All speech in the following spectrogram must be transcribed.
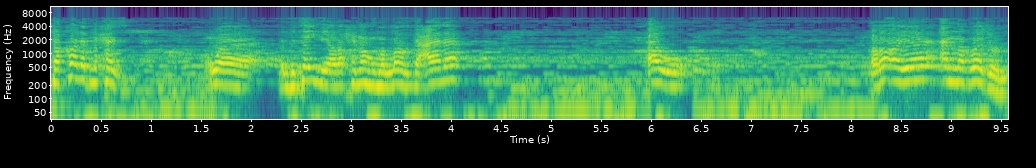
فقال ابن حزم وابن تيمية رحمهم الله تعالى أو رأي أن الرجل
